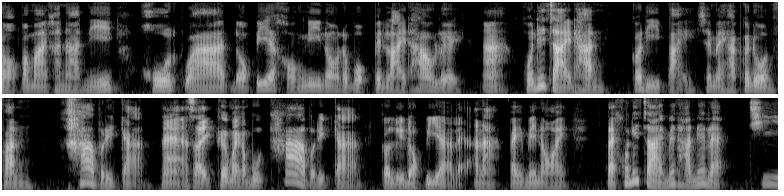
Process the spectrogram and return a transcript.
ดอกประมาณขนาดนี้โหดกว่าดอกเบี้ยของหนี้นอกระบบเป็นหลายเท่าเลยอะคนที่จ่ายทันก็ดีไปใช่ไหมครับ ก็โดนฟันค่าบริการนะใส่เครื่องหมายคำพูดค่าบริการ ก็หรือดอกเบี้ยแหละอะนะไปไม่น้อย แต่คนที่จ่ายไม่ทันเนี่ยแหละ ที่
